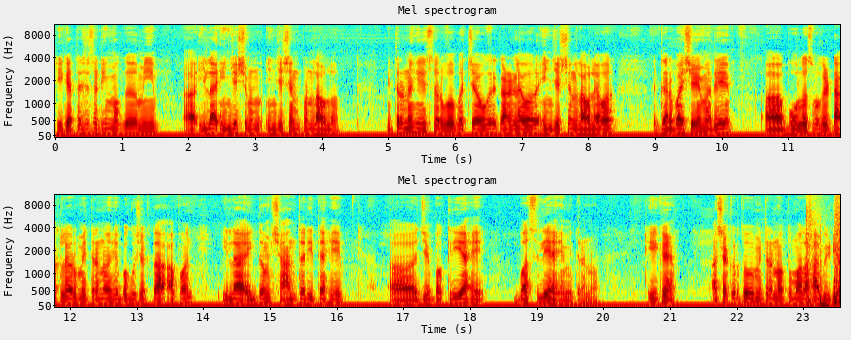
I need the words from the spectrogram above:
ठीक आहे त्याच्यासाठी मग मी हिला इंजेक्शन इंजेक्शन पण लावलं. मित्रांनो हे सर्व बच्चा वगैरे काढल्यावर इंजेक्शन लावल्यावर गर्भाशयामध्ये बोलस वगैरे टाकल्यावर मित्रांनो हे बघू शकता आपण हिला एकदम शांतरित्या हे जे बकरी आहे बसली आहे मित्रांनो. ठीक आहे आशा करतो मित्रांनो तुम्हाला हा व्हिडिओ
